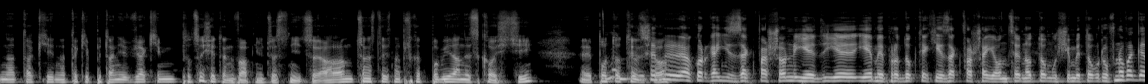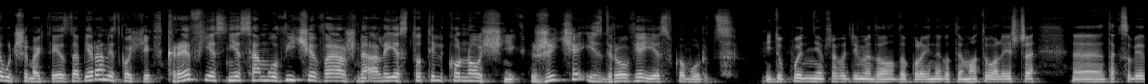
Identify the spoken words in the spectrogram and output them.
na, takie, na takie pytanie, w jakim procesie ten wapń uczestniczy. A on często jest na przykład pobierany z kości, po to no, tylko. Żeby jak organizm zakwaszony, je, je, jemy produkty jakieś zakwaszające, no to musimy tą równowagę utrzymać. To jest zabierane z kości. Krew jest niesamowicie ważna, ale jest to tylko nośnik. Życie i zdrowie jest w komórce. I tu płynnie przechodzimy do, do kolejnego tematu, ale jeszcze e, tak sobie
